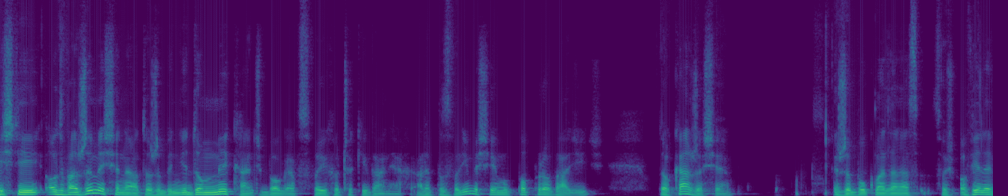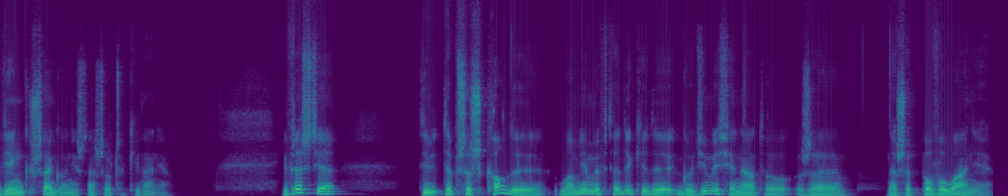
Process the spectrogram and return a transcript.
Jeśli odważymy się na to, żeby nie domykać Boga w swoich oczekiwaniach, ale pozwolimy się Jemu poprowadzić, to okaże się, że Bóg ma dla nas coś o wiele większego niż nasze oczekiwania. I wreszcie te przeszkody łamiemy wtedy, kiedy godzimy się na to, że nasze powołanie,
